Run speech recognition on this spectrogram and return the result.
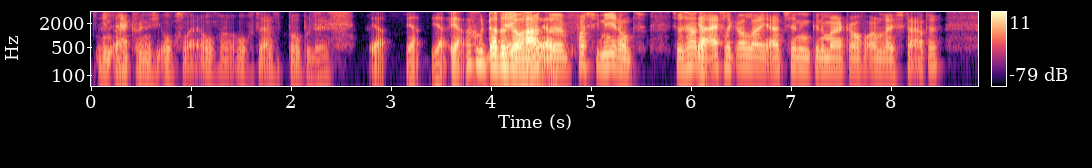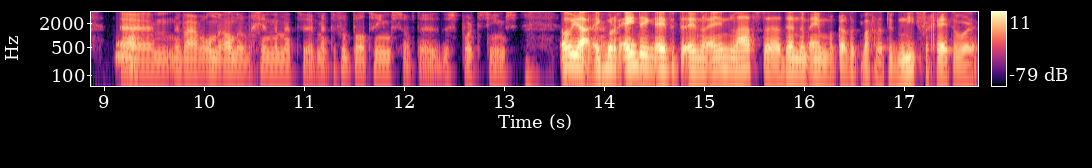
Dus in dat, Akron eh, is hij ongetwijfeld populair. ja, ja, ja, ja. Maar goed, dat is Ohio. wat eh, fascinerend. Zo zouden we eigenlijk allerlei uitzendingen kunnen maken over allerlei staten. Ja. Ehm, waar we onder andere beginnen met, eh, met de voetbalteams of de, de sportsteams. Oh ja, ik Eh, moet nog één ding, even, even nog één laatste addendum, één, want dat mag natuurlijk niet vergeten worden,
